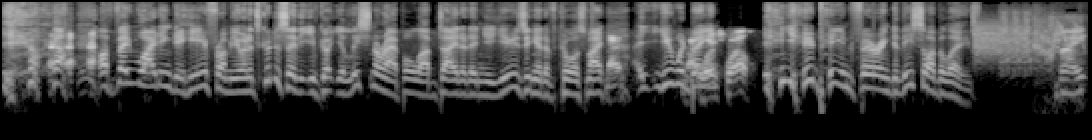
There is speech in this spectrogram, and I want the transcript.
I've been waiting to hear from you, and it's good to see that you've got your listener app all updated and you're using it, of course, mate. Uh, you would That be works well. you'd be inferring to this, I believe. Mate,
